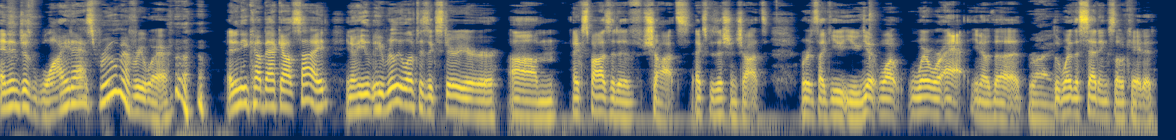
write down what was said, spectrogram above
and then just wide ass room everywhere. And then he come back outside. You know, he he really loved his exterior um expositive shots, exposition shots, where it's like you you get what where we're at, you know, the Right. the, where the setting's located.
